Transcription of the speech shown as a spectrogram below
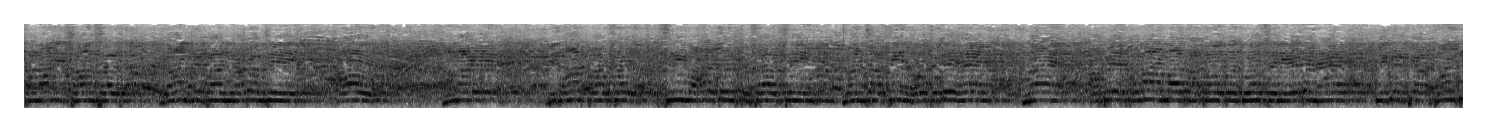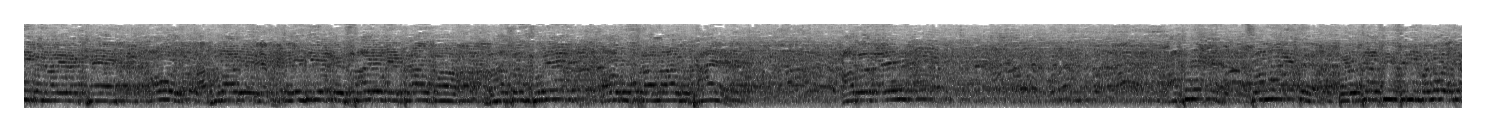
सम्मानित सांसद रामकृपाल यादव जी, और हमारे विधान पार्षद श्री महाचंद प्रसाद सिंह मंचासीन हो चुके हैं। मैं अपने तमाम मतदाताओं को बंधुओं से निवेदन है कि कृपया शांति बनाए रखें, और हमारे एनडीए के सारे नेताओं का भाषण सुने और उसका लाभ उठाए। अब अपने सम्मानित प्रत्याशी श्री मनोज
